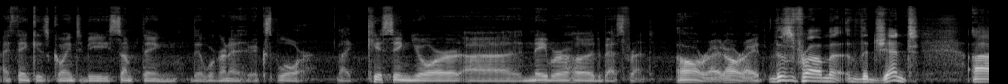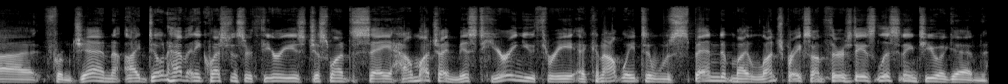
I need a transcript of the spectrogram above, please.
I think is going to be something that we're going to explore, like kissing your uh, neighborhood best friend. All right, all right. This is from the Gent uh, from Jen. I don't have any questions or theories. Just wanted to say how much I missed hearing you three. I cannot wait to spend my lunch breaks on Thursdays listening to you again.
